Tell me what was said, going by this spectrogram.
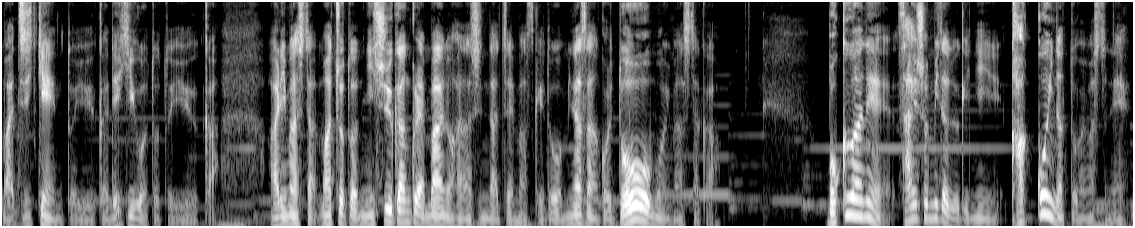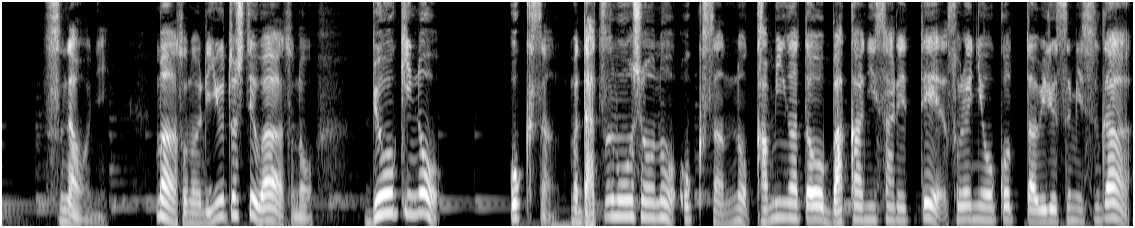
まあ、事件というか、出来事というか、ありました。まあ、ちょっと2週間くらい前の話になっちゃいますけど、皆さんこれどう思いましたか？僕はね、最初見た時にかっこいいなと思いましたね。素直に。まあ、その理由としては、その、病気の奥さん、まあ、脱毛症の奥さんの髪型をバカにされて、それに怒ったウィル・スミスが、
